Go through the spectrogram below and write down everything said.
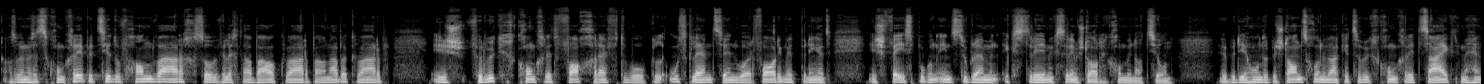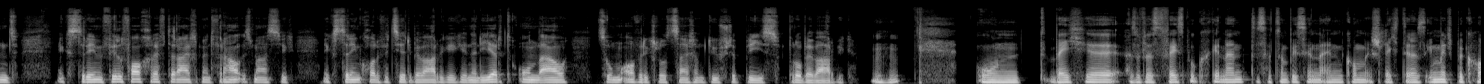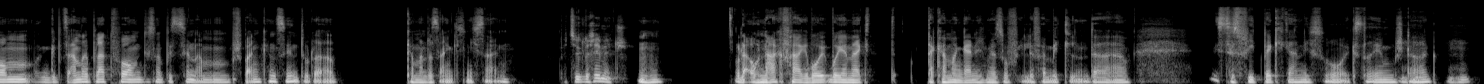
Also wenn man es jetzt konkret bezieht auf Handwerk, so wie vielleicht auch Baugewerbe, auch Nebengewerbe, ist für wirklich konkret Fachkräfte, die ausgelernt sind, die Erfahrung mitbringen, ist Facebook und Instagram eine extrem, extrem starke Kombination. Über die 100 Bestandskunden weg jetzt wirklich konkret gezeigt, wir haben extrem viel Fachkräfte erreicht, wir haben verhältnismäßig extrem qualifizierte Bewerbungen generiert und auch zum Anführungsschlusszeichen am tiefsten Preis pro Bewerbung. Mhm. Und welche, also du hast Facebook genannt, das hat so ein bisschen ein schlechteres Image bekommen. Gibt es andere Plattformen, die so ein bisschen am Schwanken sind oder kann man das eigentlich nicht sagen? Bezüglich Image. Mhm. Oder auch Nachfrage, wo, wo ihr merkt, da kann man gar nicht mehr so viele vermitteln. Da ist das Feedback gar nicht so extrem mhm. stark. Mhm.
